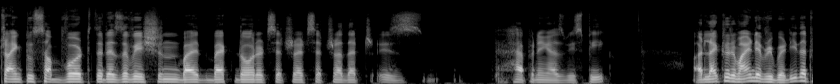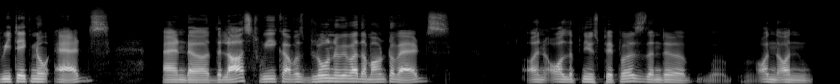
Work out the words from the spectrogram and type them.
trying to subvert the reservation by the back door, etc., etc., that is happening as we speak. I'd like to remind everybody that we take no ads. And uh, the last week, I was blown away by the amount of ads on all the newspapers. And uh, on on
